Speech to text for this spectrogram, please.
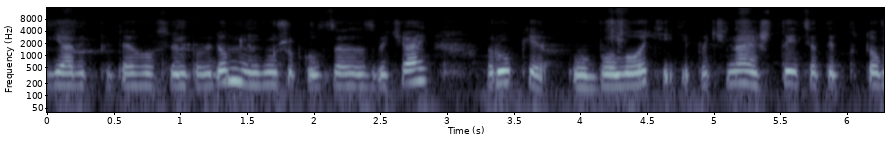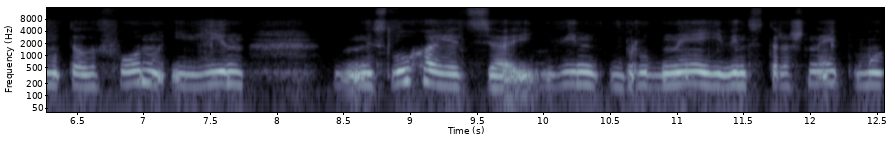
Я відповідаю голосовим повідомленням, тому що зазвичай руки в болоті і починаєш тицяти по тому телефону, і він не слухається, і він брудний, і він страшний. Тому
